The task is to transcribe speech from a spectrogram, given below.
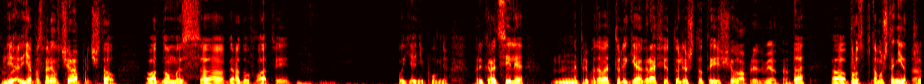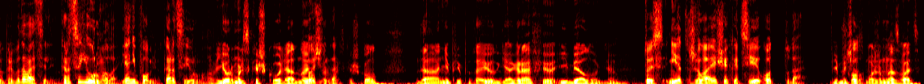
А... Я, я посмотрел вчера, прочитал. В одном из э, городов Латвии, ой, я не помню, прекратили преподавать то ли географию, то ли что-то еще. Два предмета. Да? А, просто потому что нет да, преподавателей. Да. Кажется, Юрмала. Я не помню. Кажется, Юрмала. В Юрмальской школе, одной Точно, из юрмальских да? школ, да, они преподают географию и биологию. То есть нет желающих идти вот туда. И мы школу. сейчас можем назвать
